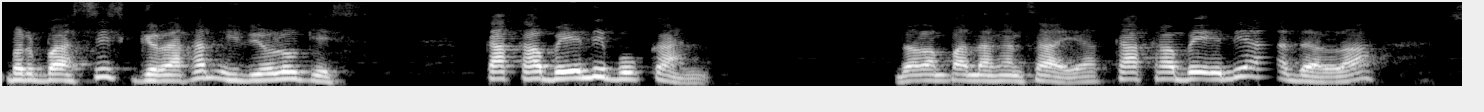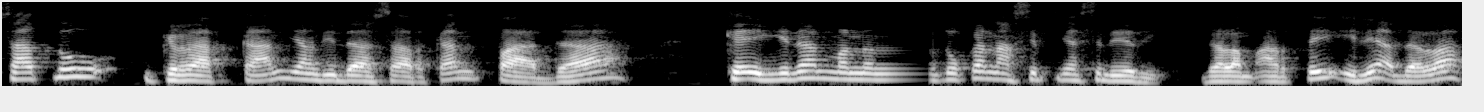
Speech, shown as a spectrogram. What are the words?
berbasis gerakan ideologis. KKB ini bukan. Dalam pandangan saya, KKB ini adalah satu gerakan yang didasarkan pada keinginan menentukan nasibnya sendiri. Dalam arti ini adalah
